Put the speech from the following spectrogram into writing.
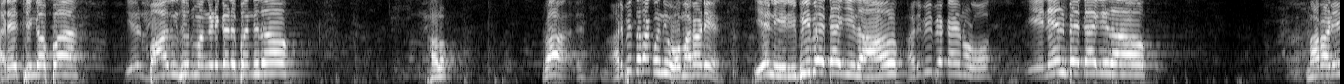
ಅರೆ ಚಿಂಗಪ್ಪ ಏನ್ ಬಾದ ಸುರು ಅಂಗಡಿ ಕಡೆ ಬಂದಿದಾವ್? ಹಲೋ. ರಾ ಅರ್ಬಿ ತರಕ್ ಬಂದಿವೋ ಮಾರ್ವಾಡಿ ಏನ್ ಇರ್ಬಿ ಬೇಕಾಗಿದಾವ್? ಅರ್ಬಿ ಬೇಕಾಗಿ ನೋಡು. ಏನೇನ್ ಬೇಕಾಗಿದಾವ್? ಮಾರಾಡಿ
